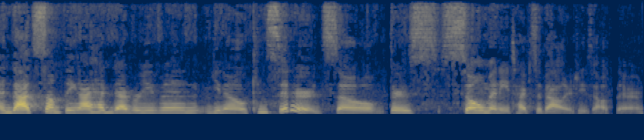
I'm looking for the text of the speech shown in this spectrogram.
and that's something I had never even, you know, considered. So there's so many types of allergies out there.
